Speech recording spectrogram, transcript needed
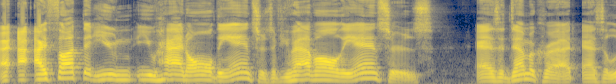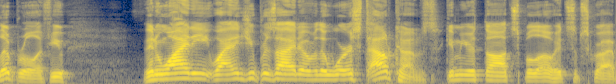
I, I thought that you you had all the answers. If you have all the answers as a Democrat, as a liberal, if you then why do you, why did you preside over the worst outcomes? Give me your thoughts below. Hit subscribe.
